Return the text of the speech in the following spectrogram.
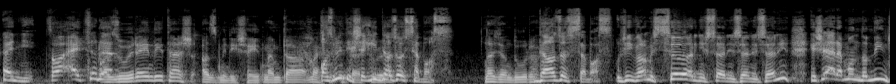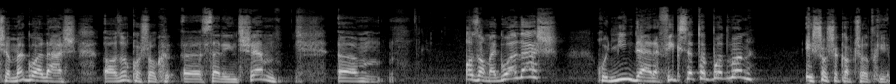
Ennyi. Szóval egyszerűen Az újraindítás, az mindig segít, mert a az mindig segít, de az összebasz. Nagyon durva. De az összebasz. Úgyhogy valami szörnyű, szörnyű, szörnyű, szörnyű, és erre mondom, nincsen megoldás, az okosok ö, szerint sem. Öm, az a megoldás, hogy mindenre fix setupod van, és sose kapcsolod ki.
